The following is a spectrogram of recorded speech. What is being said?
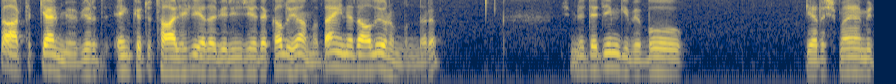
Da artık gelmiyor. Bir en kötü talihli ya da birinci yedek alıyor ama ben yine de alıyorum bunları. Şimdi dediğim gibi bu yarışmaya mü-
